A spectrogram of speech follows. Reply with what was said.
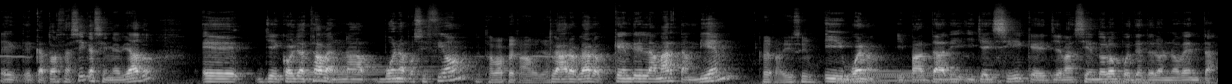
eh, 14 así, casi mediados. Eh, J. Cole ya estaba en una buena posición. Estaba pegado ya. Claro, claro. Kendrick Lamar también. Pegadísimo. Y bueno, y Pat Daddy y Jay-Z, que llevan siéndolo pues desde los 90.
